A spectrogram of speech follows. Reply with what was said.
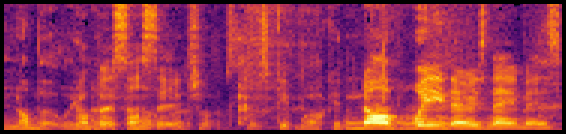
Nobbert Wiener. Robert No, Sausage. let's, let's- let's keep walking. Knob Wiener, his name is.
